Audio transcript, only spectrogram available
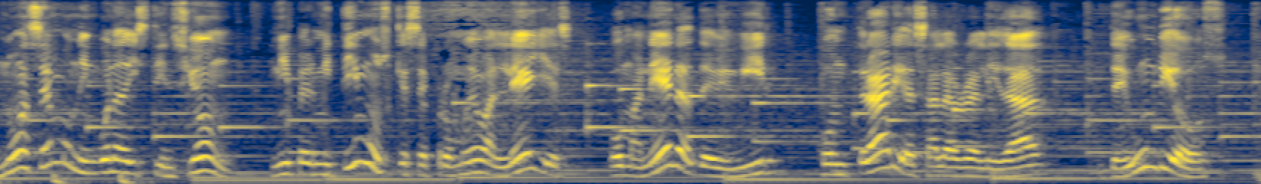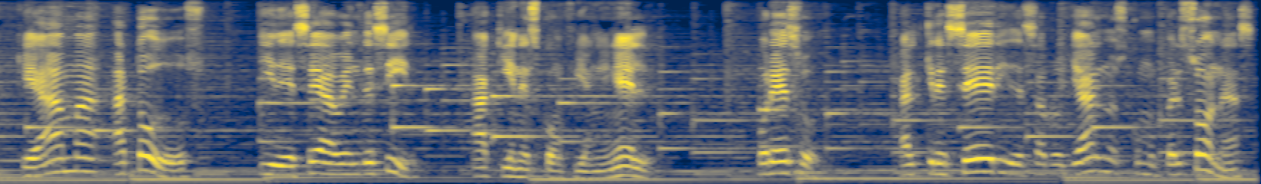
No hacemos ninguna distinción ni permitimos que se promuevan leyes o maneras de vivir contrarias a la realidad de un Dios que ama a todos y desea bendecir a quienes confían en Él. Por eso, al crecer y desarrollarnos como personas,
